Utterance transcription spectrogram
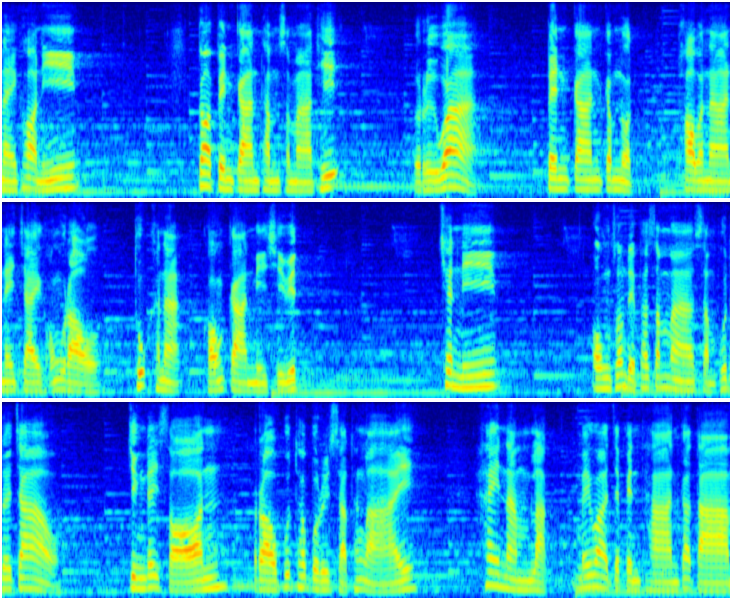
ในข้อนี้ก็เป็นการทำสมาธิ หรือว่าเป็นการกำหนดภาวนาในใจของเราทุกขณะของการมีชีวิต เช่นนี้ องค์สมเด็จพระสัมมาสัมพุทธเจ้า จึงได้สอนเราพุทธบริษัททั้งหลาย ให้นำหลักไม่ว่าจะเป็นทานก็ตาม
